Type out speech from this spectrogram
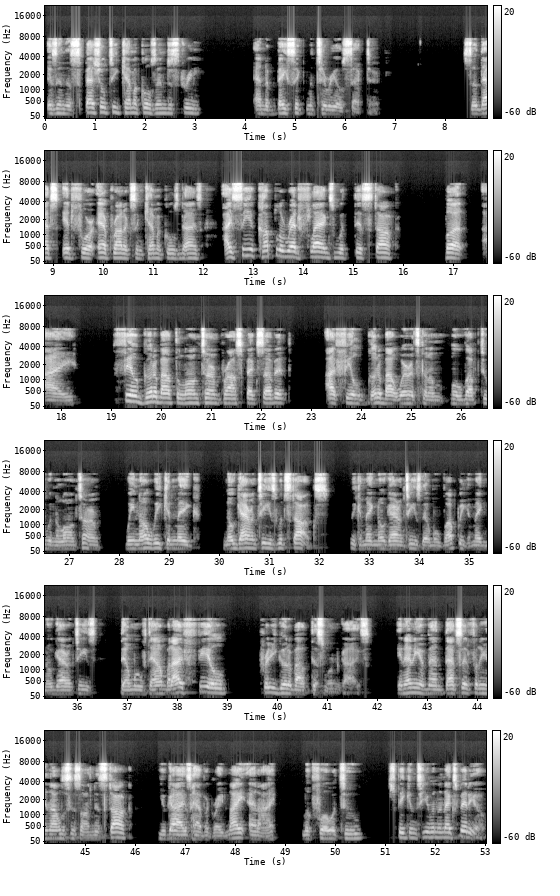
is in the specialty chemicals industry and the basic materials sector. So that's it for Air Products and Chemicals, guys. I see a couple of red flags with this stock, but I feel good about the long term prospects of it. I feel good about where it's going to move up to in the long term. We know we can make no guarantees with stocks. We can make no guarantees they'll move up. We can make no guarantees they'll move down. But I feel pretty good about this one, guys. In any event, that's it for the analysis on this stock. You guys have a great night, and I look forward to speaking to you in the next video.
